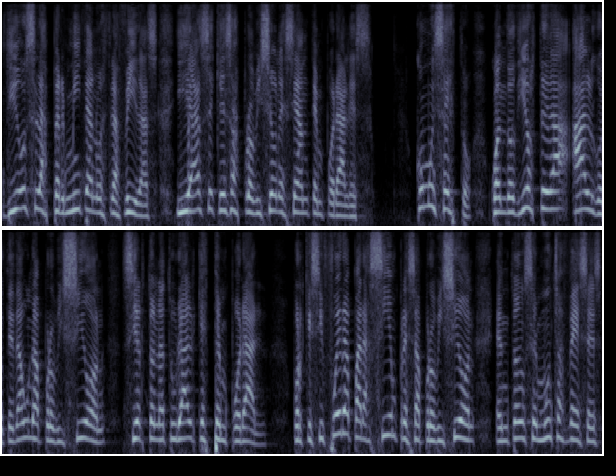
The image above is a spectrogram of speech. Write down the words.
Dios las permite a nuestras vidas y hace que esas provisiones sean temporales. ¿Cómo es esto? Cuando Dios te da algo, te da una provisión, cierto, natural que es temporal. Porque si fuera para siempre esa provisión, entonces muchas veces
